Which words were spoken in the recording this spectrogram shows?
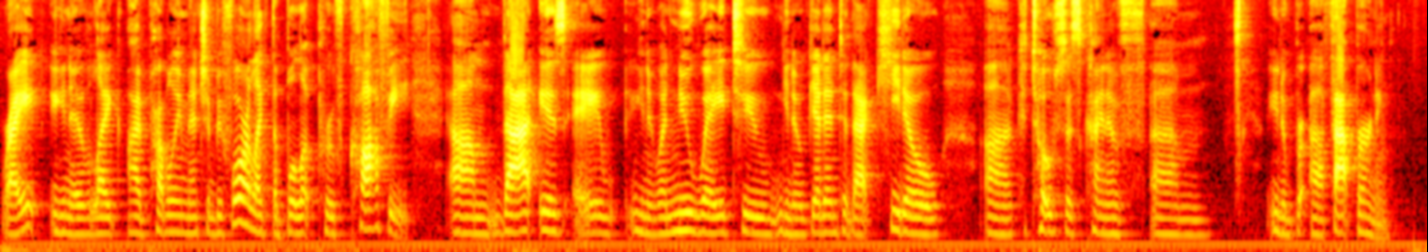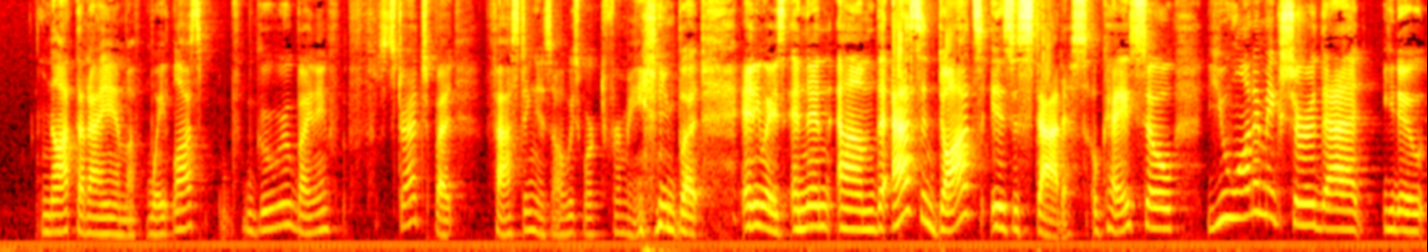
right? You know, like I probably mentioned before, like the bulletproof coffee. Um, that is a you know a new way to you know get into that keto uh, ketosis kind of um, you know uh, fat burning. Not that I am a weight loss guru by any stretch, but fasting has always worked for me. but, anyways, and then um, the S and dots is a status. Okay, so you want to make sure that you know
